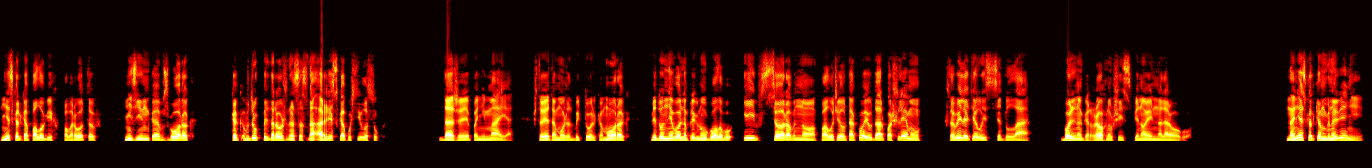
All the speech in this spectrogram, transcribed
Несколько пологих поворотов, низинка, взгорок, как вдруг придорожная сосна резко опустила сук. Даже понимая, что это может быть только морок, ведун невольно пригнул голову и все равно получил такой удар по шлему, что вылетел из седла, больно грохнувшись спиной на дорогу. На несколько мгновений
